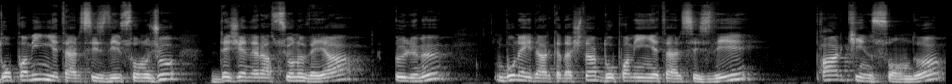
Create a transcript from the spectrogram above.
dopamin yetersizliği sonucu dejenerasyonu veya ölümü. Bu neydi arkadaşlar? Dopamin yetersizliği Parkinson'du.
